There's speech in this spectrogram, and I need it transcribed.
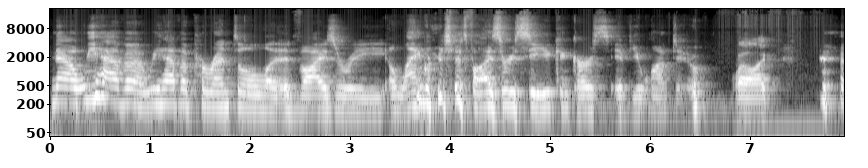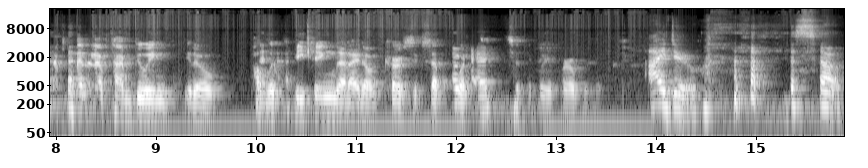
Now we have a we have a parental advisory, a language advisory, so you can curse if you want to. Well, I I've spent enough time doing you know public speaking that I don't curse except okay. what's specifically appropriate. I do. so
